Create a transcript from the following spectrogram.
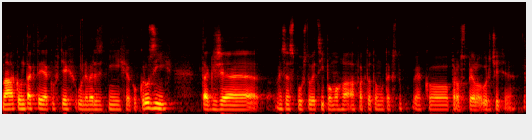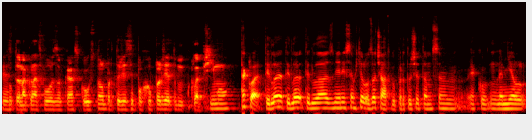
Má kontakty jako v těch univerzitních jako kruzích, takže mi se spoustu věcí pomohla a fakt to tomu textu jako prospělo určitě. Ty jsi to nakonec v úvozovkách zkousnul, protože jsi pochopil, že je to k lepšímu? Takhle, tyhle, tyhle, tyhle změny jsem chtěl od začátku, protože tam jsem jako neměl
